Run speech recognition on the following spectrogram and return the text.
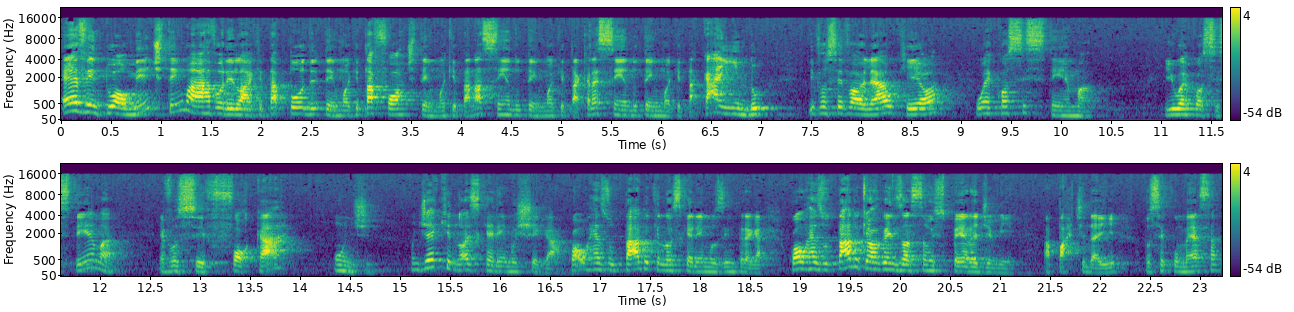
Eventualmente tem uma árvore lá que está podre, tem uma que está forte, tem uma que está nascendo, tem uma que está crescendo, tem uma que está caindo. E você vai olhar o que? Ó, o ecossistema. E o ecossistema é você focar onde? Onde é que nós queremos chegar? Qual o resultado que nós queremos entregar? Qual o resultado que a organização espera de mim? A partir daí, você começa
